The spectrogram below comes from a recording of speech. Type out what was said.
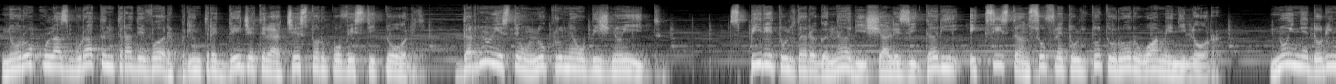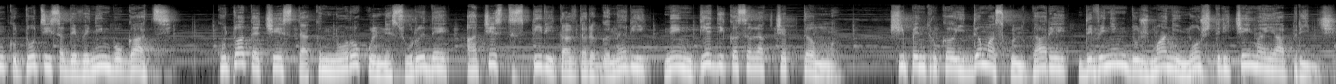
Norocul a zburat într-adevăr printre degetele acestor povestitori, dar nu este un lucru neobișnuit. Spiritul tărăgânării și al ezitării există în sufletul tuturor oamenilor. Noi ne dorim cu toții să devenim bogați. Cu toate acestea, când norocul ne surâde, acest spirit al tărăgânării ne împiedică să-l acceptăm. Și pentru că îi dăm ascultare, devenim dușmanii noștri cei mai aprigi.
